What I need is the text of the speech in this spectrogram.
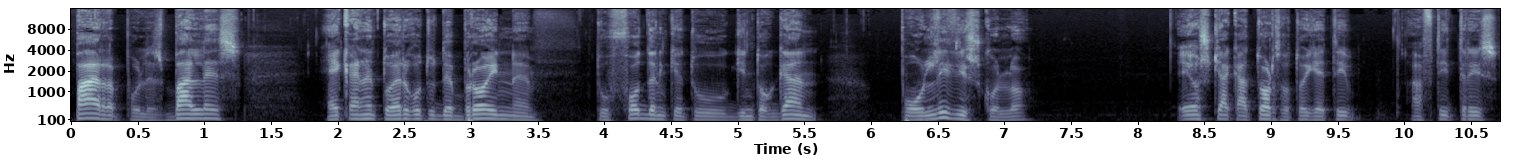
πάρα πολλές μπάλες, έκανε το έργο του Ντεμπρόινε, του Φόντεν και του Γκιντογκάν πολύ δύσκολο, έως και ακατόρθωτο, γιατί αυτοί οι τρεις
